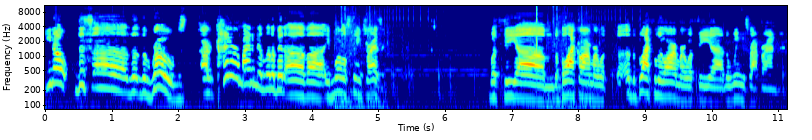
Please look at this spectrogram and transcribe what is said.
You know, this uh, the the robes are kind of reminding me a little bit of uh, Immortals Fenyx Rising, with the um, the black armor with uh, the black blue armor with the uh, the wings wrapped around it.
